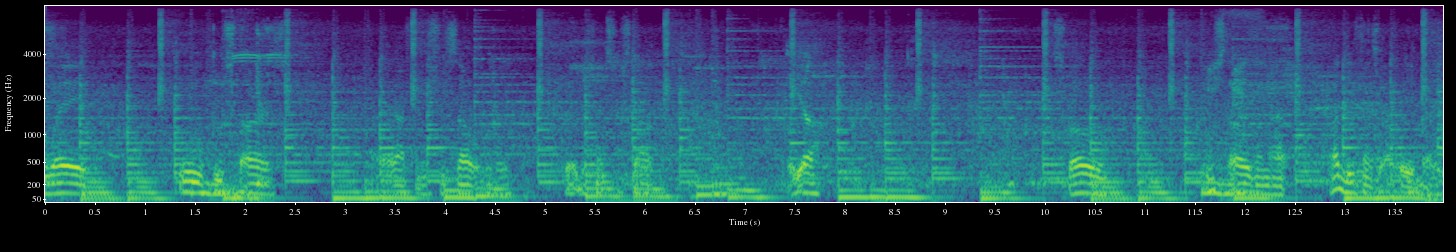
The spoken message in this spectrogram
No way. Ooh, two stars. Alright, I finish this out with a good defensive stop. But yeah. Let's. Two stars on that. My defense got way better.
